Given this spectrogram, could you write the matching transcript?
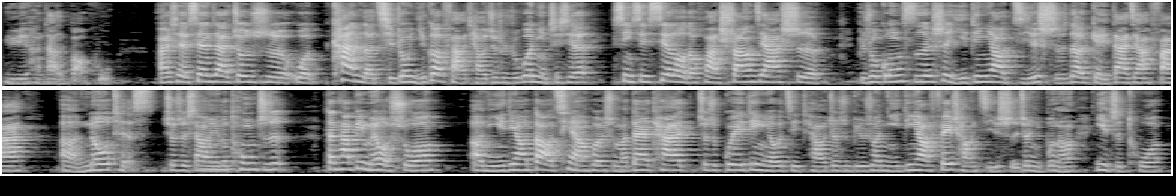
予以很大的保护。而且现在就是我看的其中一个法条，就是如果你这些信息泄露的话，商家是比如说公司是一定要及时的给大家发呃 notice，就是像一个通知，但他并没有说呃你一定要道歉啊或者什么，但是他就是规定有几条，就是比如说你一定要非常及时，就是你不能一直拖，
